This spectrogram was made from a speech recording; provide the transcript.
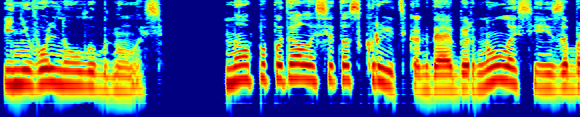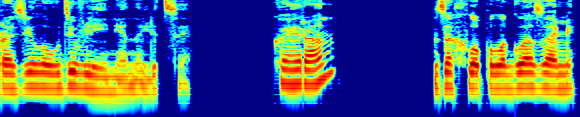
и невольно улыбнулась. Но попыталась это скрыть, когда обернулась и изобразила удивление на лице. «Кайран?» захлопала глазами.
